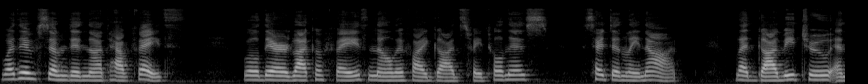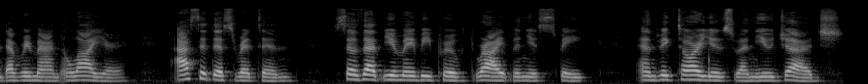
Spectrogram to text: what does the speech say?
What if some did not have faith? Will their lack of faith nullify God's faithfulness? Certainly not. Let God be true and every man a liar, as it is written, so that you may be proved right when you speak, and victorious when you judge.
